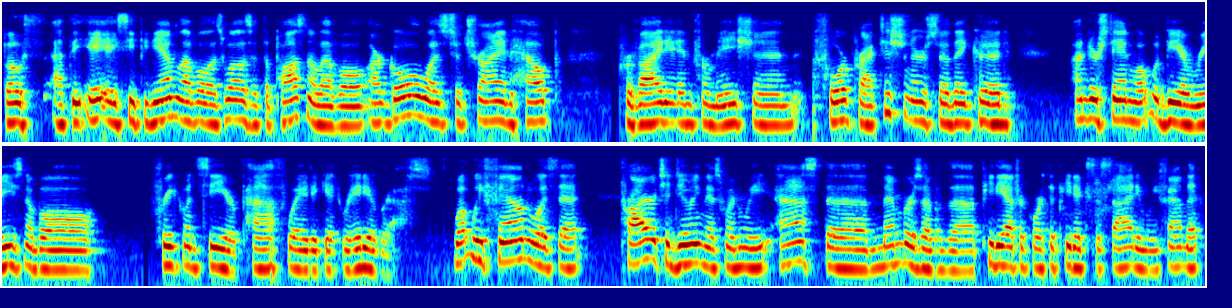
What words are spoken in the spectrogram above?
both at the AACPDM level as well as at the POSNA level, our goal was to try and help provide information for practitioners so they could understand what would be a reasonable frequency or pathway to get radiographs. What we found was that prior to doing this, when we asked the members of the Pediatric Orthopedic Society, we found that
